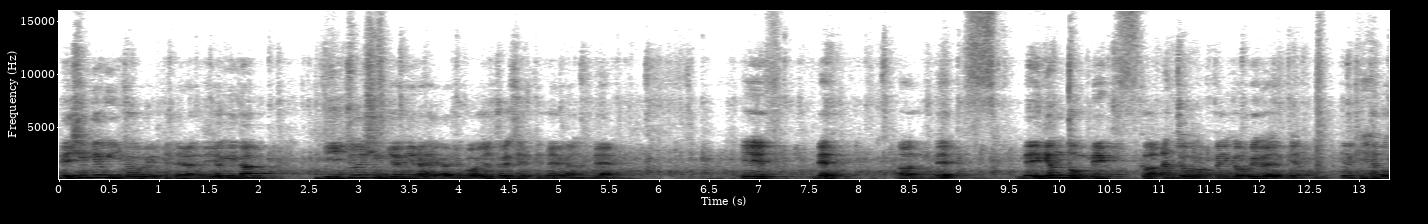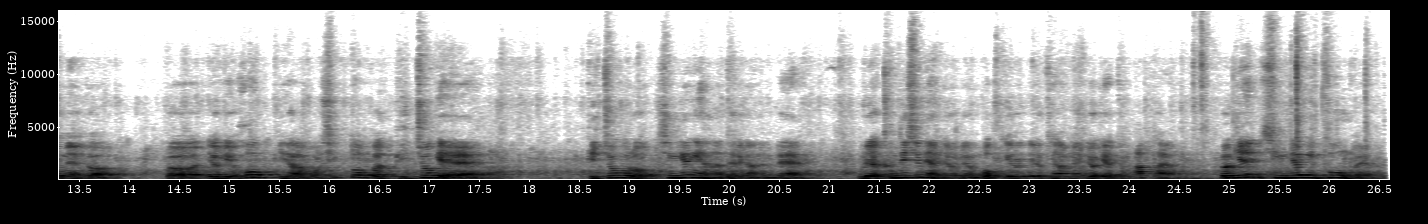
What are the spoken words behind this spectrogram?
뇌신경이 이쪽으로 이렇게 내려가는데 여기가 미주신경이라 해가지고 이쪽에서 이렇게 내려가는데 이 내 어, 내, 내경 동맥 그 안쪽으로 그러니까 우리가 이렇게 이렇게 해보면 그, 그 여기 호흡기하고 식도 그 뒤쪽에 뒤쪽으로 신경이 하나 내려가는데 우리가 컨디션이 안 좋으면 목기를 이렇게 하면 여기가 좀 아파요. 거기에 신경이 부은 거예요.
